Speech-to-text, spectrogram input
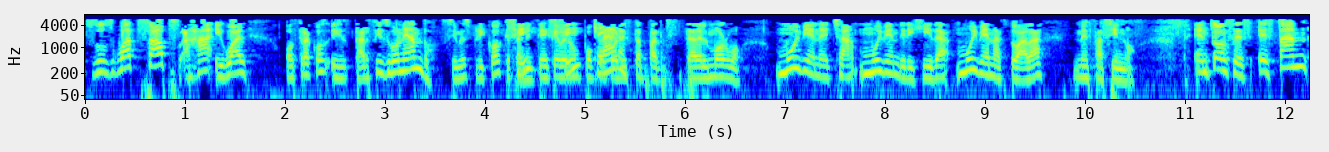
sus WhatsApps, ajá, igual. Otra cosa, y estar fisgoneando, ¿sí me explicó? Que Sí, también tiene que ver sí, un poco claro. con esta partecita del morbo. Muy bien hecha, muy bien dirigida, muy bien actuada, me fascinó. Entonces, están,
